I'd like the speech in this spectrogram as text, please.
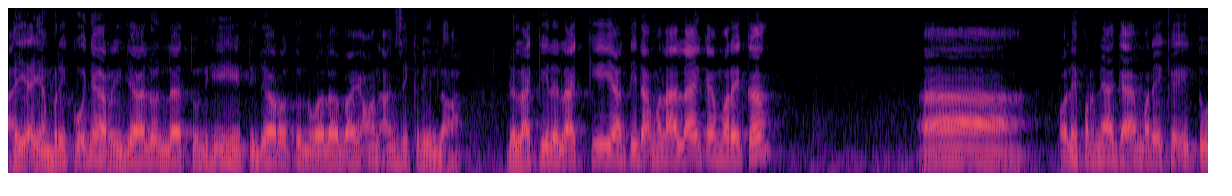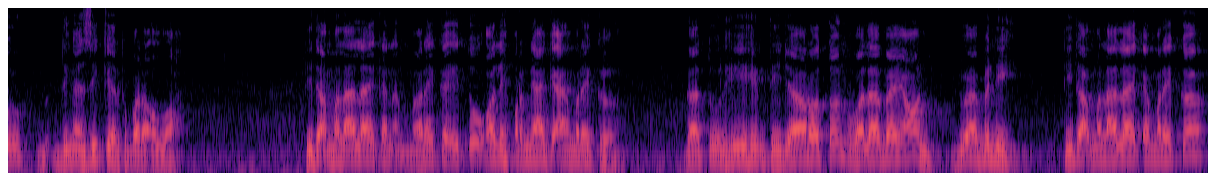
ayat yang berikutnya rijalun la tulhihi tijaratun wala bai'un an zikrillah. Lelaki-lelaki yang tidak melalaikan mereka ah oleh perniagaan mereka itu dengan zikir kepada Allah. Tidak melalaikan mereka itu oleh perniagaan mereka. Datul hihim tijaratun wala bai'un jual beli. Tidak melalaikan mereka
